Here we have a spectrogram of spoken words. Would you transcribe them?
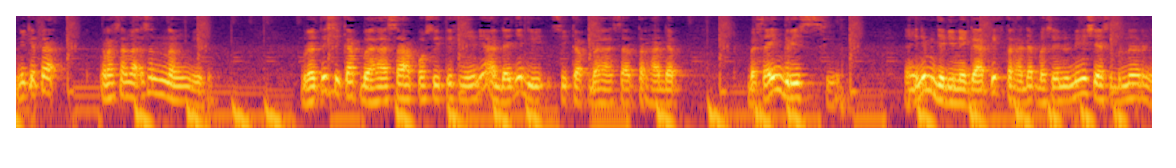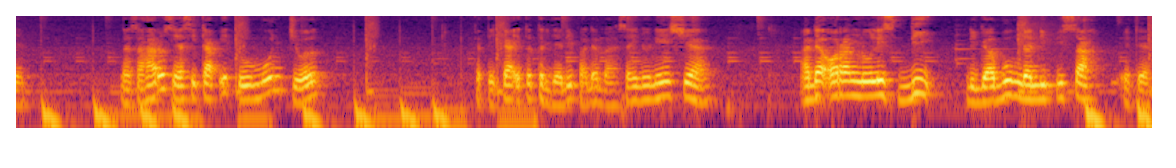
ini kita ngerasa nggak seneng gitu. Berarti sikap bahasa positifnya ini adanya di sikap bahasa terhadap bahasa Inggris. Nah ini menjadi negatif terhadap bahasa Indonesia sebenarnya. Nah seharusnya sikap itu muncul ketika itu terjadi pada bahasa Indonesia. Ada orang nulis di, digabung dan dipisah, gitu ya.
